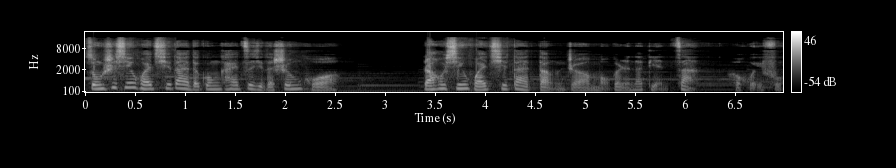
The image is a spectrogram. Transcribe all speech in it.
总是心怀期待的公开自己的生活，然后心怀期待等着某个人的点赞和回复。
